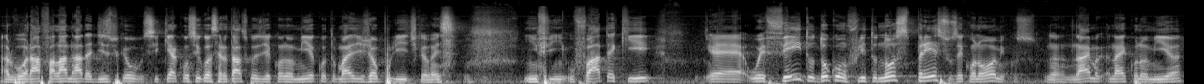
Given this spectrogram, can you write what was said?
arvorar a falar nada disso, porque eu sequer consigo acertar as coisas de economia, quanto mais de geopolítica. Mas, enfim, o fato é que é, o efeito do conflito nos preços econômicos, né, na, na economia,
